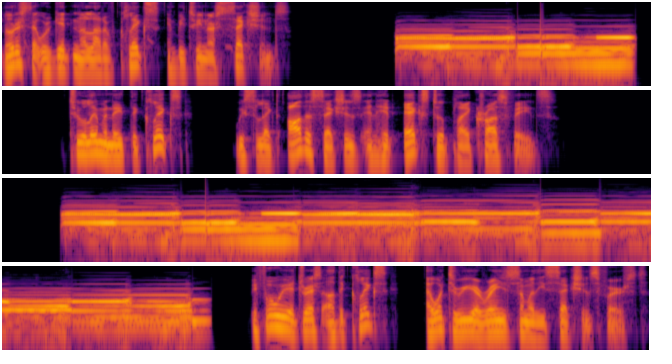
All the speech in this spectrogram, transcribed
Notice that we're getting a lot of clicks in between our sections. To eliminate the clicks, we select all the sections and hit X to apply crossfades. Before we address all the clicks, I want to rearrange some of these sections first.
